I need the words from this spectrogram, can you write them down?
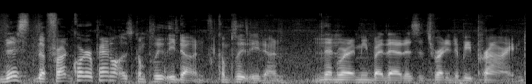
This, the front quarter panel is completely done, completely done. And then what I mean by that is it's ready to be primed.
